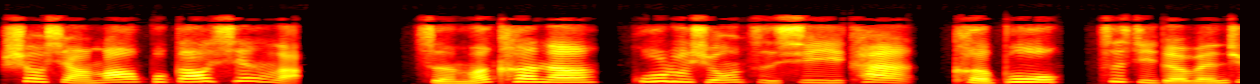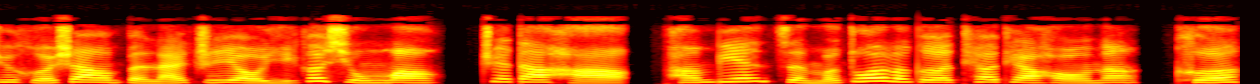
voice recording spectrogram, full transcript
瘦小猫不高兴了。怎么可能？咕噜熊仔细一看，可不，自己的文具盒上本来只有一个熊猫，这倒好，旁边怎么多了个跳跳猴呢？可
